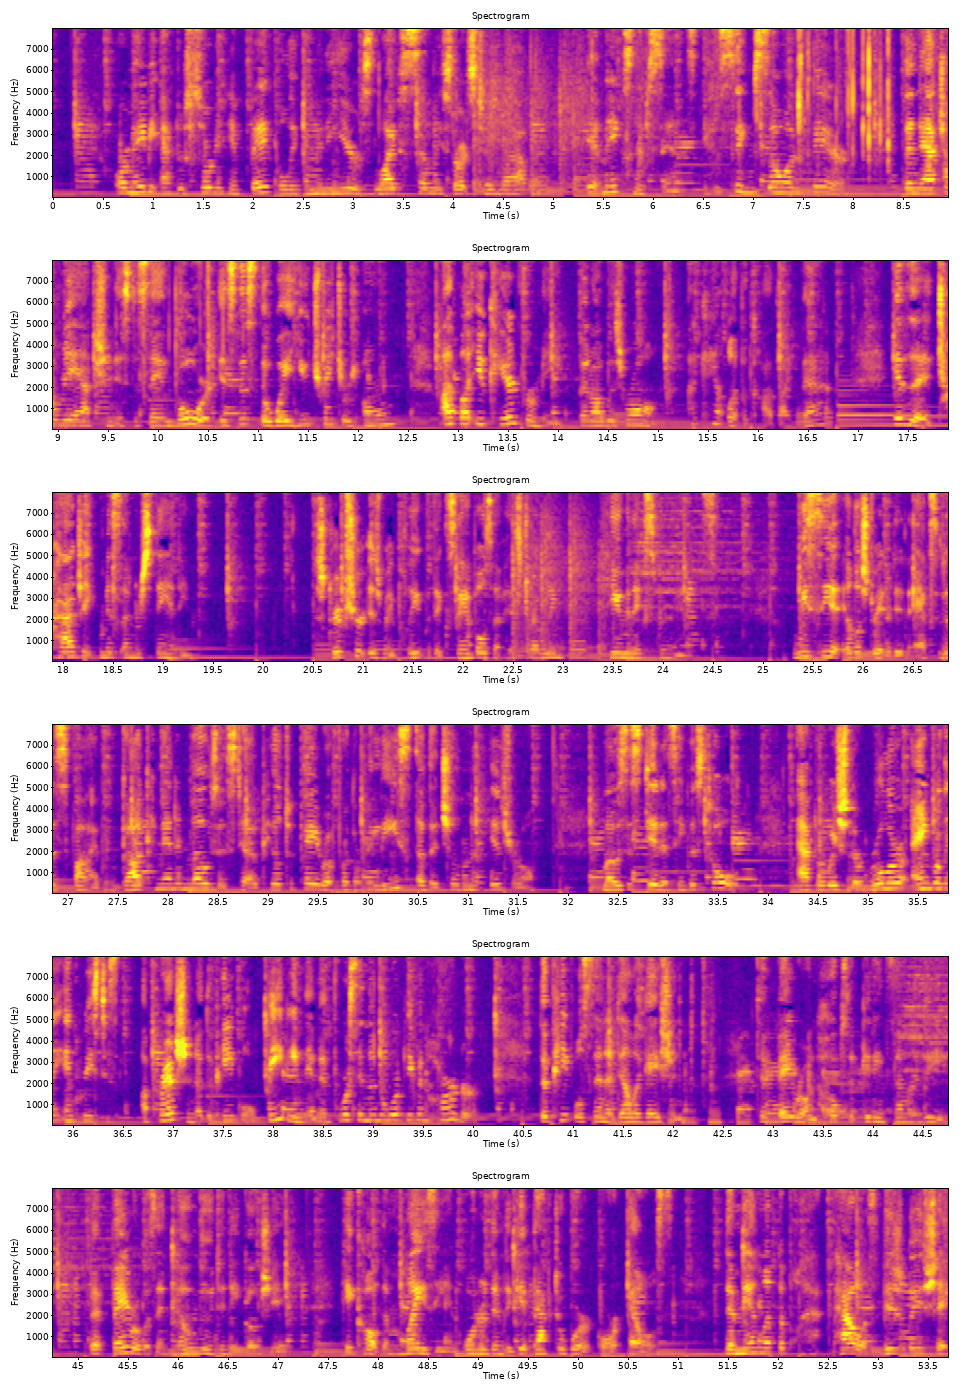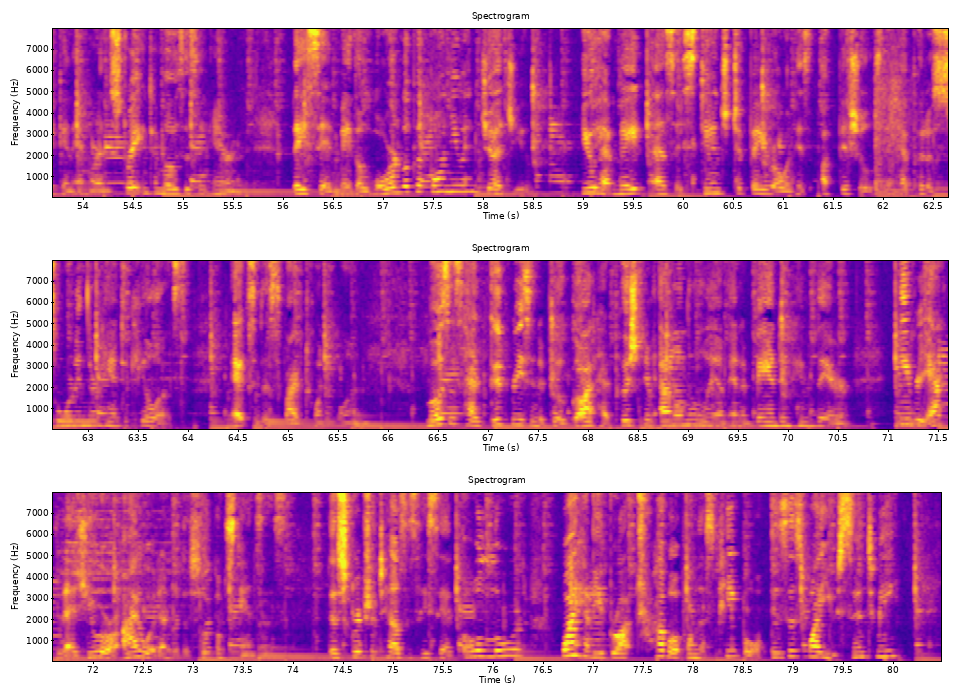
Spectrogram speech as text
Or maybe after serving him faithfully for many years, life suddenly starts to unravel. It makes no sense. It seems so unfair. The natural reaction is to say, Lord, is this the way you treat your own? I thought you cared for me, but I was wrong can't love a God like that. It is a tragic misunderstanding. Scripture is replete with examples of his troubling human experience. We see it illustrated in Exodus 5 when God commanded Moses to appeal to Pharaoh for the release of the children of Israel. Moses did as he was told, after which the ruler angrily increased his oppression of the people, beating them and forcing them to work even harder. The people sent a delegation to Pharaoh in hopes of getting some relief, but Pharaoh was in no mood to negotiate. He called them lazy and ordered them to get back to work or else. The men left the palace visibly shaken and ran straight into Moses and Aaron. They said, May the Lord look upon you and judge you. You have made us a stench to Pharaoh and his officials and have put a sword in their hand to kill us. Exodus 5:21. Moses had good reason to feel God had pushed him out on the limb and abandoned him there. He reacted as you or I would under the circumstances. The scripture tells us, he said, Oh Lord, why have you brought trouble upon this people? Is this why you sent me?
